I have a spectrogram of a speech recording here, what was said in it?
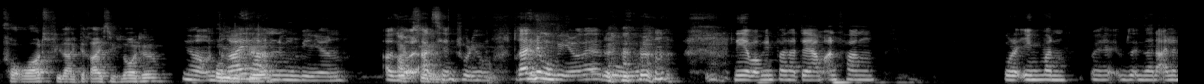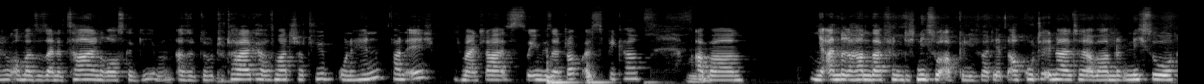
vor Ort vielleicht 30 Leute. ja, und drei ungefähr. hatten Immobilien. Also Aktien. Aktien, Entschuldigung. Drei hatten Immobilien, nee, aber auf jeden Fall hat der am Anfang oder irgendwann in seiner Einleitung auch mal so seine Zahlen rausgegeben. Also so total charismatischer Typ ohnehin, fand ich. Ich meine, klar, es ist so irgendwie sein Job als Speaker, Mhm. aber die andere haben da, finde ich, nicht so abgeliefert. Jetzt auch gute Inhalte, aber haben das nicht so,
